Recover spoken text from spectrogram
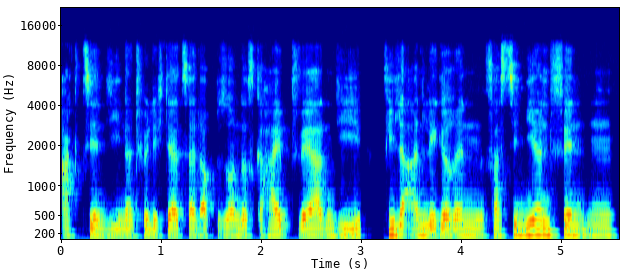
Aktien, die natürlich derzeit auch besonders gehypt werden, die mhm. viele Anlegerinnen faszinierend finden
